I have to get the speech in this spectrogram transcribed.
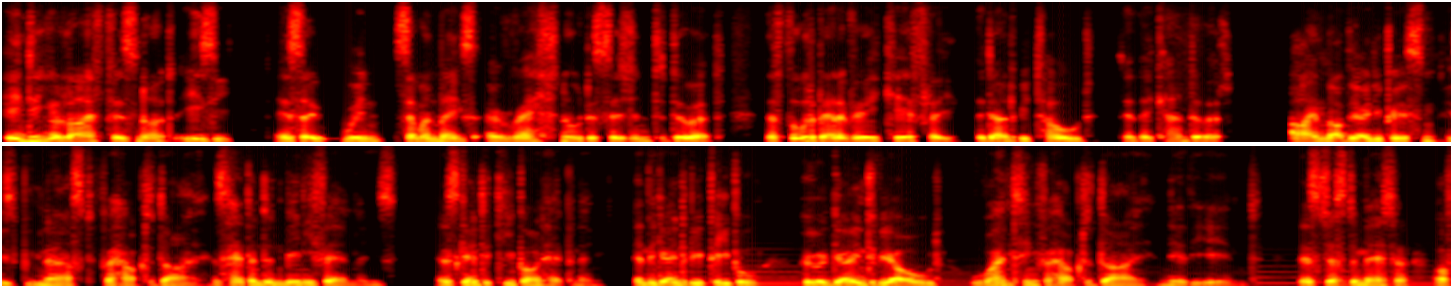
Ending your life is not easy. And so when someone makes a rational decision to do it, they've thought about it very carefully. They don't be told that they can't do it. I'm not the only person who's been asked for help to die. It's happened in many families, and it's going to keep on happening. And there are going to be people who are going to be old wanting for help to die near the end. It's just a matter of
